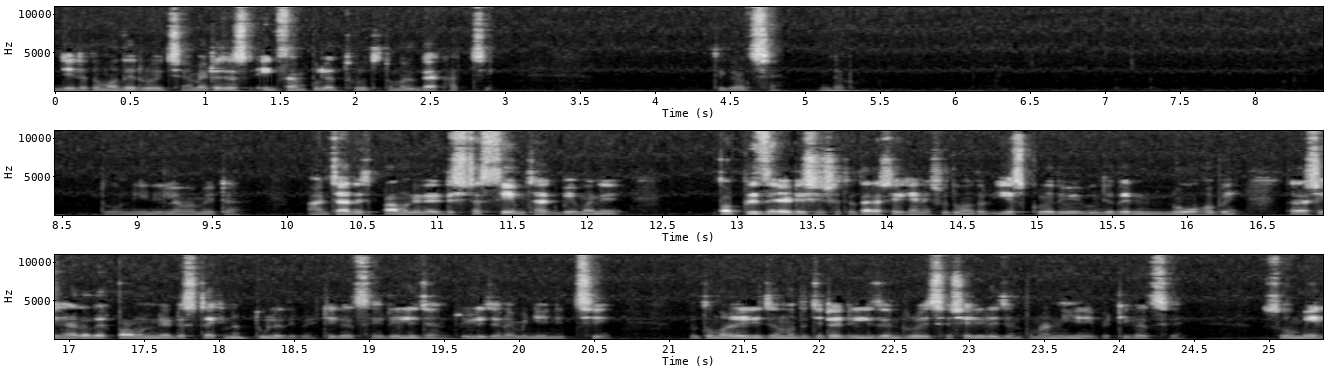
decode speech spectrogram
যেটা তোমাদের রয়েছে। আমি এটা জাস্ট এক্সাম্পলের থ্রুতে তোমাদের দেখাচ্ছি। ঠিক আছে? দেখো। তো নিয়ে নিলাম আমি এটা। আর যাদের পার্মানেন্ট অ্যাড্রেসটা সেম থাকবে মানে প্রেজেন্ট অ্যাড্রেসের সাথে তারা সেখানে শুধুমাত্র ইয়েস করে দেবে এবং যাদের নো হবে, তারা সেখানে তাদের পার্মানেন্ট অ্যাড্রেসটা এখানে তুলে দেবে। ঠিক আছে? রিলিজন রিলিজন আমি নিয়ে নিচ্ছি। তো তোমার রিলিজনের মধ্যে যেটা রিলিজন রয়েছে, সেই রিলিজন তোমরা নিয়ে নেবে, ঠিক আছে? সো মেল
